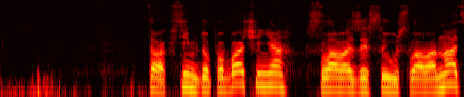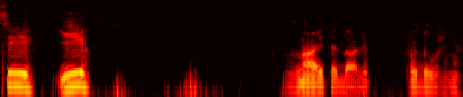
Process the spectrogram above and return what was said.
Так, всім до побачення. Слава ЗСУ, слава нації і знаєте далі продовження.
